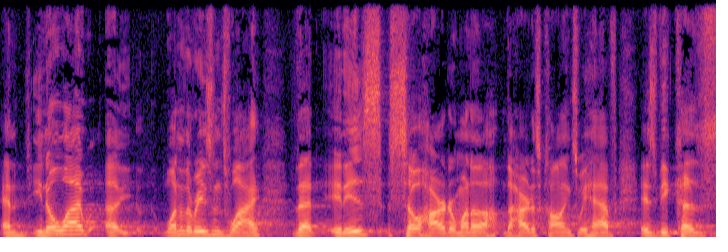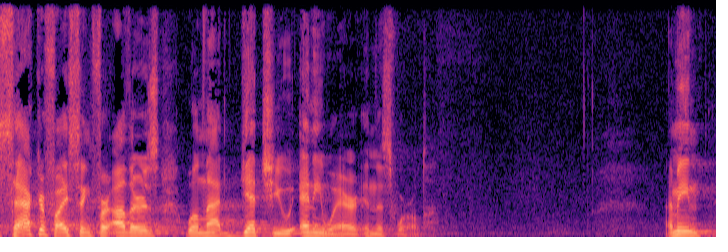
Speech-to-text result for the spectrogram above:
And you know why? Uh, one of the reasons why that it is so hard, or one of the hardest callings we have, is because sacrificing for others will not get you anywhere in this world. I mean,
